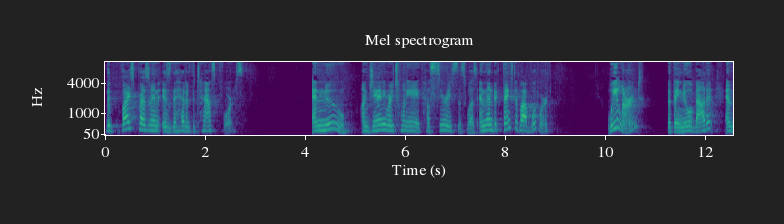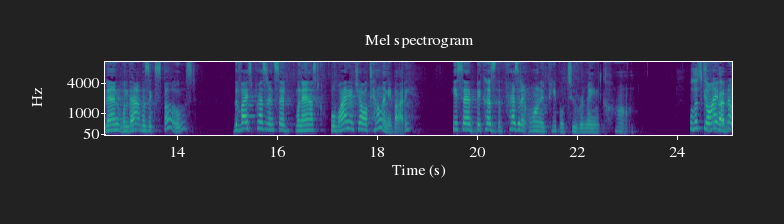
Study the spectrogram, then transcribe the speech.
the vice president is the head of the task force and knew on January 28th how serious this was. And then, thanks to Bob Woodward, we learned that they knew about it. And then when that was exposed, the vice president said, when asked, Well, why didn't y'all tell anybody? He said, Because the president wanted people to remain calm. Well, let's get So I, no,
